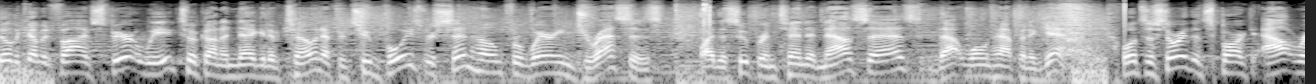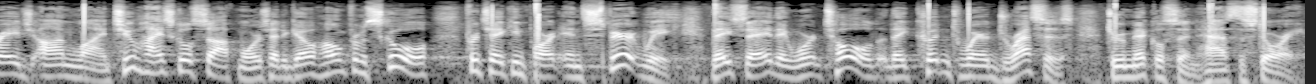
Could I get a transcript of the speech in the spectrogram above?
Still to come at 5, Spirit Week took on a negative tone after two boys were sent home for wearing dresses. Why the superintendent now says that won't happen again. Well, it's a story that sparked outrage online. Two high school sophomores had to go home from school for taking part in Spirit Week. They say they weren't told they couldn't wear dresses. Drew Mickelson has the story.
